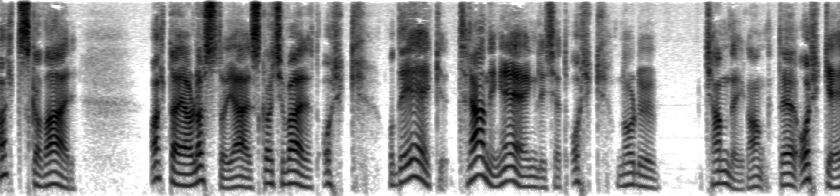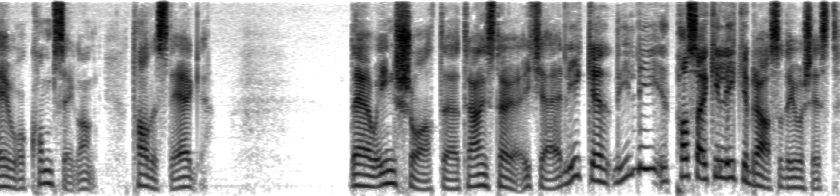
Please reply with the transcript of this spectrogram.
Alt skal være Alt jeg har lyst til å gjøre, skal ikke være et ork. Og det er ikke Trening er egentlig ikke et ork når du kommer deg i gang. Det orket er jo å komme seg i gang. Ta det steget. Det å innse at uh, treningstøyet ikke er like, li, passer ikke like bra som det gjorde sist.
